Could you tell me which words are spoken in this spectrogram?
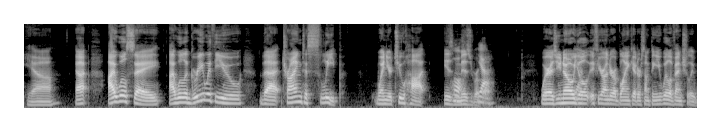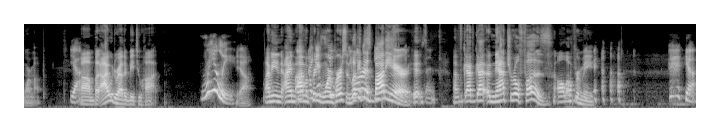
Yeah. Uh, I will say, I will agree with you that trying to sleep when you're too hot is Oh, miserable. yeah. Whereas you know Yeah. you'll if you're under a blanket or something, you will eventually warm up. Yeah. Um, but I would rather be too hot. really? Yeah. I mean, I'm Well, I'm a pretty warm you- person. you Look at this body hair. sort of It's person. I've I've got a natural fuzz all over me. yeah.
